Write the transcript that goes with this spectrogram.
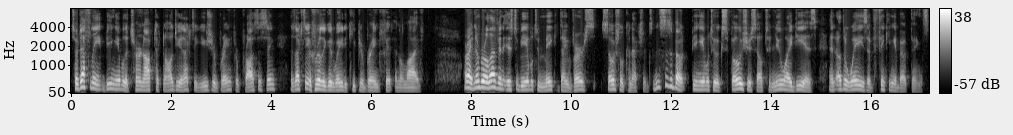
So definitely being able to turn off technology and actually use your brain for processing is actually a really good way to keep your brain fit and alive. All right, number 11 is to be able to make diverse social connections. And this is about being able to expose yourself to new ideas and other ways of thinking about things.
